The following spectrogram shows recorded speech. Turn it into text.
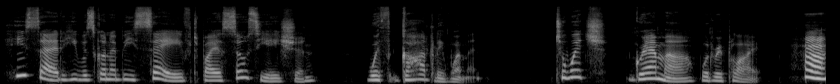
He said he was going to be saved by association with godly women, to which Grandma would reply, Hmm,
